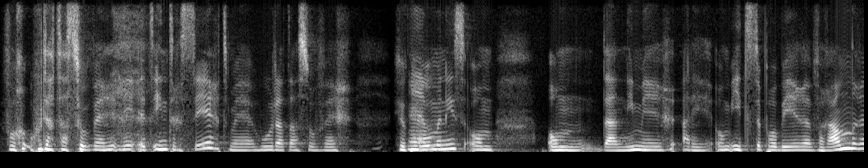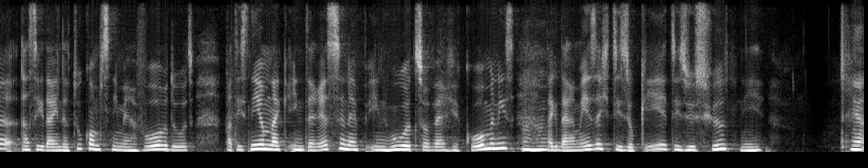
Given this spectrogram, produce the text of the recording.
voor hoe dat, dat zover... Nee, het interesseert mij hoe dat, dat zover gekomen is om, om dat niet meer... allee, om iets te proberen veranderen, dat zich dat in de toekomst niet meer voordoet. Maar het is niet omdat ik interesse heb in hoe het zover gekomen is, Mhm. dat ik daarmee zeg, het is oké, het is uw schuld niet. Ja.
